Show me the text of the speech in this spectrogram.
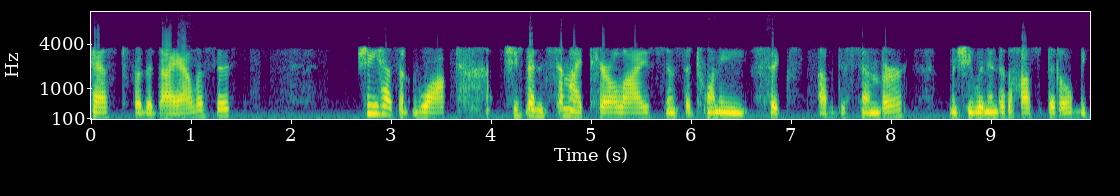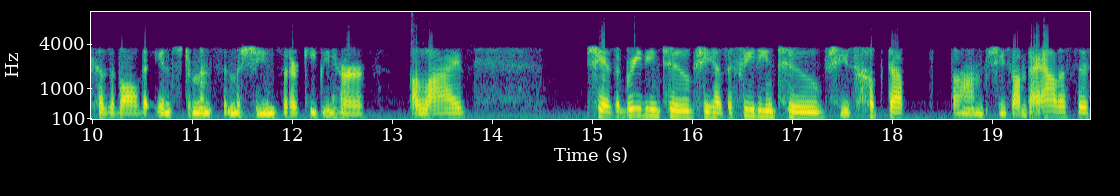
chest for the dialysis. She hasn't walked. She's been semi paralyzed since the 26th of December when she went into the hospital because of all the instruments and machines that are keeping her alive. She has a breathing tube. She has a feeding tube. She's hooked up. Um, she's on dialysis,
